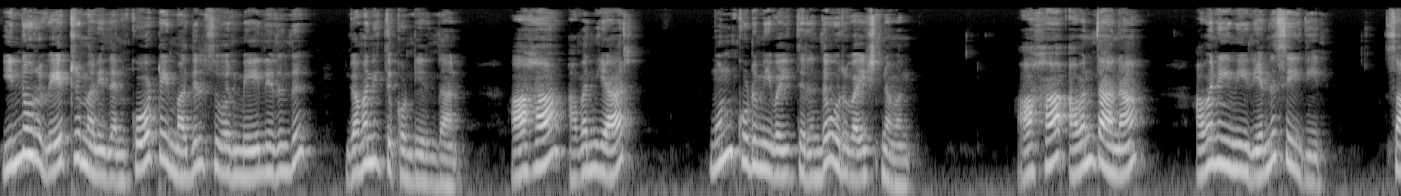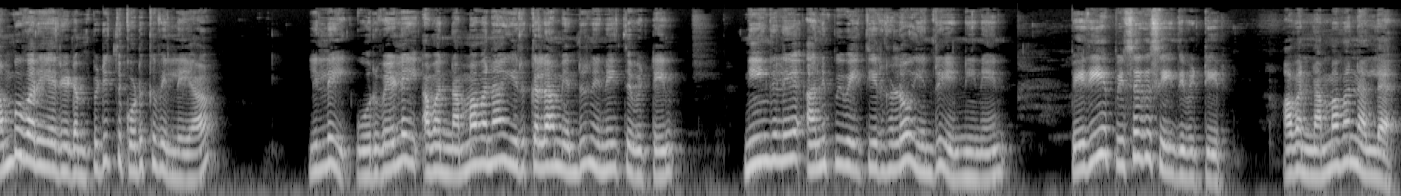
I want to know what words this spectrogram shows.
இன்னொரு வேற்று மனிதன் கோட்டை மதில் சுவர் மேலிருந்து கவனித்து கொண்டிருந்தான். ஆஹா அவன் யார்? முன்குடுமி வைத்திருந்த ஒரு வைஷ்ணவன். ஆஹா அவன்தானா? அவனை நீர் என்ன செய்தீர்? சம்புவரையரிடம் பிடித்து கொடுக்கவில்லையா? இல்லை ஒருவேளை அவன் நம்மவனாய் இருக்கலாம் என்று நினைத்து விட்டேன். நீங்களே அனுப்பி வைத்தீர்களோ என்று எண்ணினேன். பெரிய பிசகு செய்து விட்டீர். அவன் நம்மவன் அல்ல.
